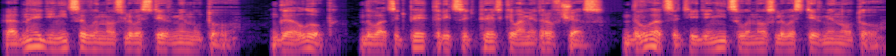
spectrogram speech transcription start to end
Одна единица выносливости в минуту. Голубь 25-35 км в час. 20 единиц выносливости в минуту.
